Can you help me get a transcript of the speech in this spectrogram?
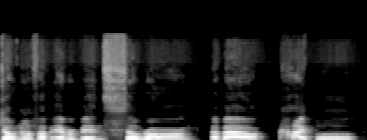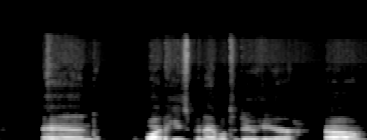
don't know if i've ever been so wrong about Heupel and what he's been able to do here. Um,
